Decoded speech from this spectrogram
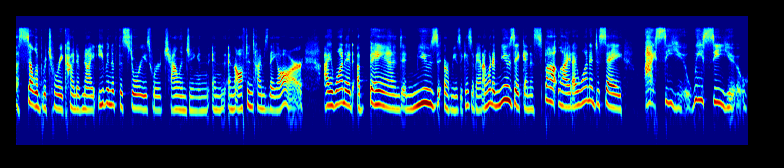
a celebratory kind of night even if the stories were challenging and and and oftentimes they are i wanted a band and music or music is a band i wanted music and a spotlight. I wanted to say i see you we see you.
